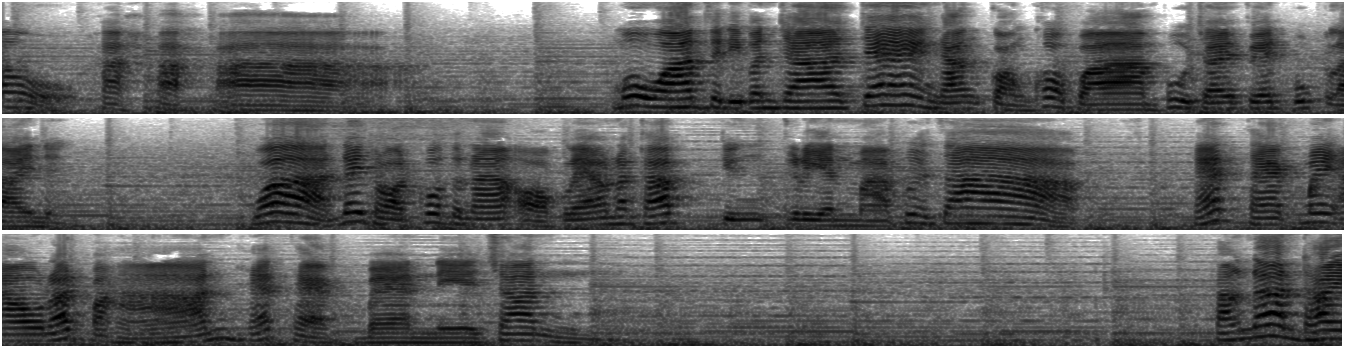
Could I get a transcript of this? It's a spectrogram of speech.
วฮ่าฮ่าฮ่าเมื่อวานสิริบัญชาแจ้งทางกล่องข้อความผู้ใช้ Facebook ไลน์หนึ่ง ว่าได้ถอดโฆษณาออกแล้วนะครับ จึงเกรียนมาเพื่อทราบแฮชแท็กไม่เอารัฐประหารแฮชแท็กแบนเนชั่นทางด้านไทย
